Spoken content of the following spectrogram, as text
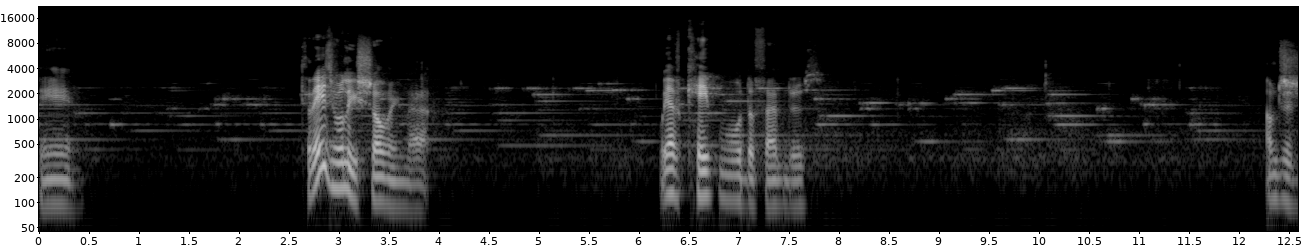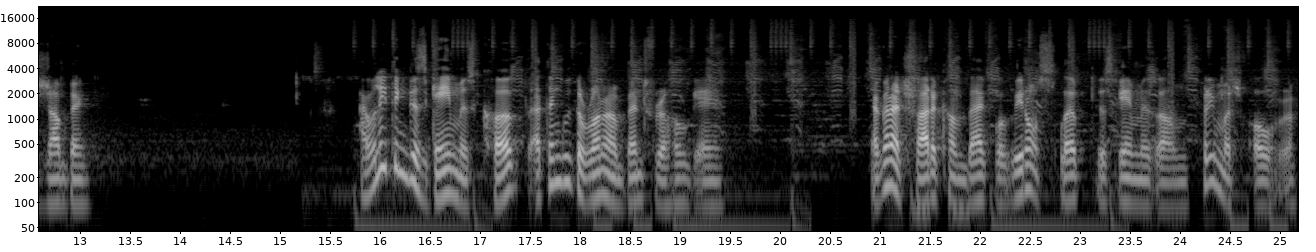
team. Today's really showing that. We have capable defenders. I'm just jumping. I really think this game is cooked. I think we could run our bench for the whole game. They're gonna try to come back, but we don't slip, this game is um pretty much over.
